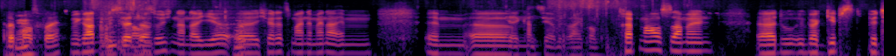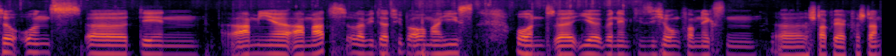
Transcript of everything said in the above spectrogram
Treppenhaus frei. Ist mir gerade ein bisschen zu durcheinander hier. Äh, ich werde jetzt meine Männer im, im ähm, Okay, kannst hier mit reinkommen. Treppenhaus sammeln. Äh, du übergibst bitte uns äh, den Amir Ahmad oder wie der Typ auch immer hieß und äh, ihr übernehmt die Sicherung vom nächsten äh, Stockwerk, verstanden?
